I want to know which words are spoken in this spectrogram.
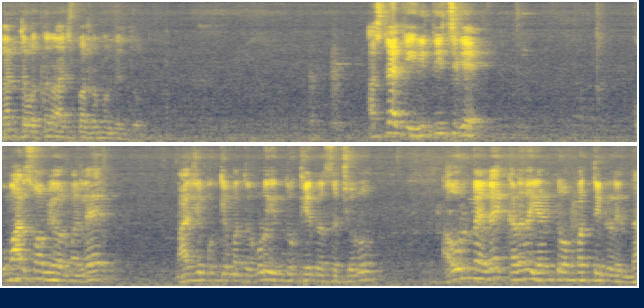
ಗಂತವತ್ತ ರಾಜ್ಯಪಾಲರು ಮುಂದಿತ್ತು. ಅಷ್ಟೇ ಯಾಕೆ ಇತ್ತೀಚೆಗೆ ಕುಮಾರಸ್ವಾಮಿ ಅವರ ಮೇಲೆ ಮಾಜಿ ಮುಖ್ಯಮಂತ್ರಿಗಳು, ಇಂದು ಕೇಂದ್ರ ಸಚಿವರು ಅವ್ರ ಮೇಲೆ ಕಳೆದ ಎಂಟು ಒಂಬತ್ತು ತಿಂಗಳಿಂದ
